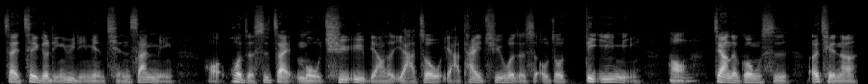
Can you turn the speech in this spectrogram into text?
在这个领域里面前三名，好，或者是在某区域，比方说亚洲、亚太区或者是欧洲第一名。好，这样的公司，而且呢，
